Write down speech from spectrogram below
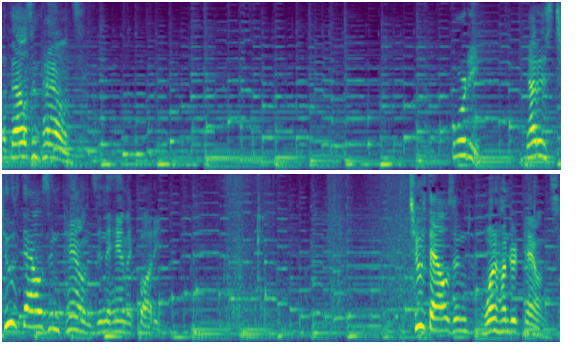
a thousand pounds. 40. That is 2,000 pounds in the hammock body. 2,100 pounds.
